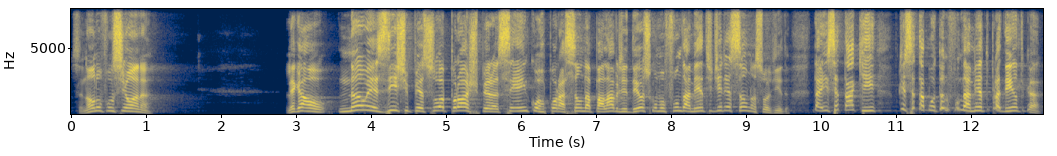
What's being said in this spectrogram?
Senão não funciona. Legal, não existe pessoa próspera sem a incorporação da palavra de Deus como fundamento e direção na sua vida. Daí você está aqui, porque você está botando fundamento para dentro, cara.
